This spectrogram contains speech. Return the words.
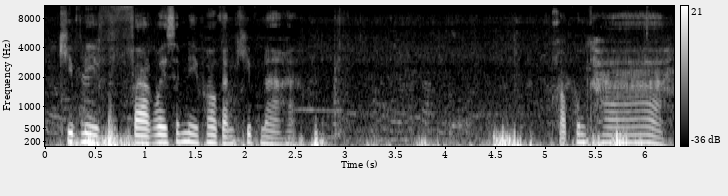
ำคลิปนี้ ฝากไว้สำนีพอกันคลิปหน้าค่ะ ขอบคุณค่ะ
